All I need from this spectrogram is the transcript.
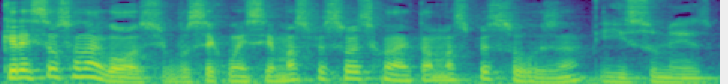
crescer o seu negócio, você conhecer mais pessoas, se conectar mais pessoas, né? Isso mesmo.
